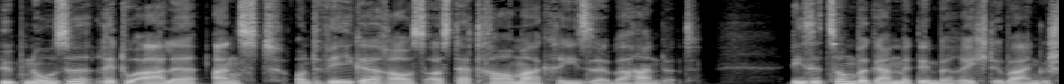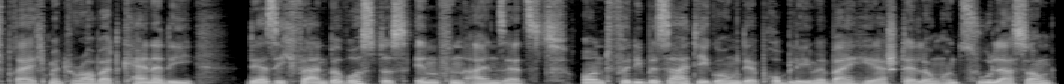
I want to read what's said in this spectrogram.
Hypnose, Rituale, Angst und Wege raus aus der Traumakrise behandelt. Die Sitzung begann mit dem Bericht über ein Gespräch mit Robert Kennedy, der sich für ein bewusstes Impfen einsetzt und für die Beseitigung der Probleme bei Herstellung und Zulassung,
